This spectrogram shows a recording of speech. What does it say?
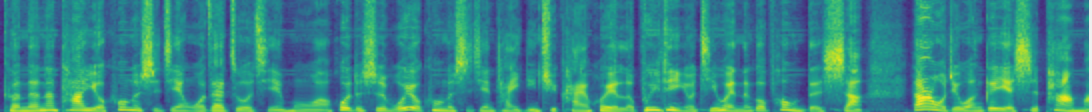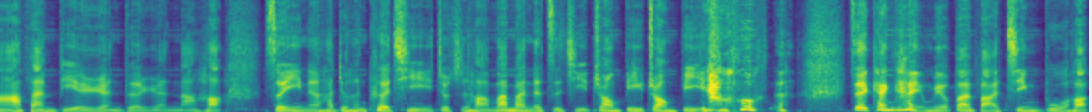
可能呢他有空的时间我在做节目啊，或者是我有空的时间他已经去开会了，不一定有机会能够碰得上。当然，我觉得文哥也是怕麻烦别人的人呐哈，所以呢他就很客气，就只好慢慢的自己撞壁撞壁，然后。再看看有没有办法进步哈，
